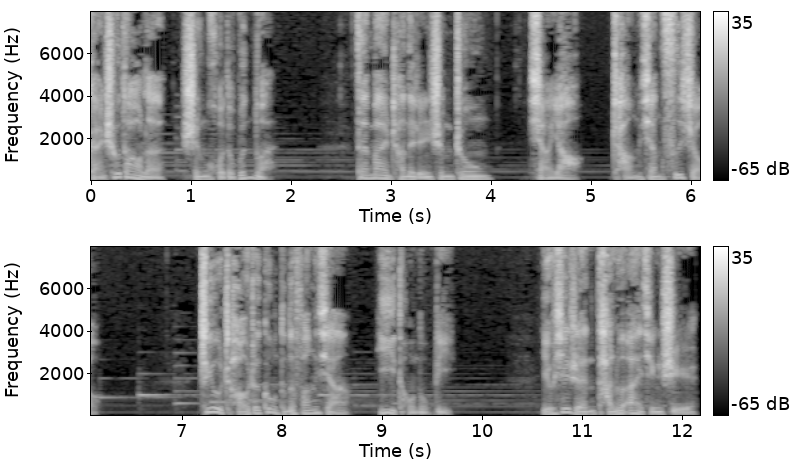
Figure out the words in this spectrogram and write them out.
感受到了生活的温暖。在漫长的人生中，想要长相厮守，只有朝着共同的方向一同努力。有些人谈论爱情时，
